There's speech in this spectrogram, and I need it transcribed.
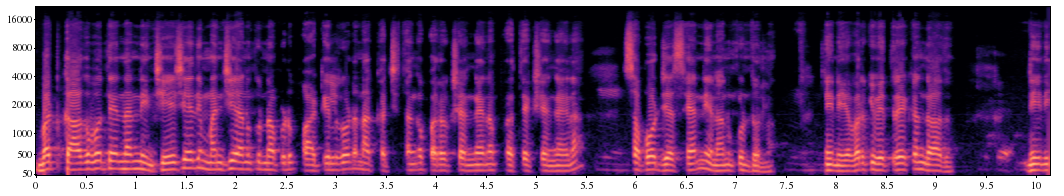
బట్ కాకపోతే ఏంటంటే నేను చేసేది మంచి అనుకున్నప్పుడు పార్టీలు కూడా నాకు ఖచ్చితంగా పరోక్షంగా అయినా ప్రత్యక్షంగా అయినా సపోర్ట్ చేస్తాయని నేను అనుకుంటున్నా. నేను ఎవరికి వ్యతిరేకం కాదు. నేను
